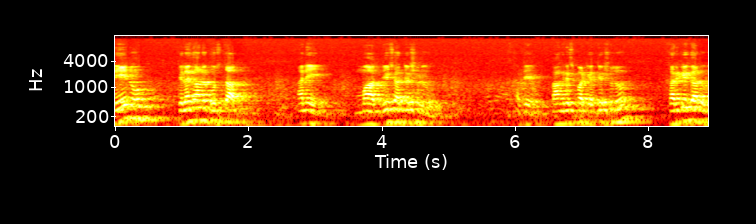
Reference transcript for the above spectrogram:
నేను తెలంగాణకు వస్తా అని మా దేశ అధ్యక్షుడు అంటే కాంగ్రెస్ పార్టీ అధ్యక్షులు ఖర్గే గారు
